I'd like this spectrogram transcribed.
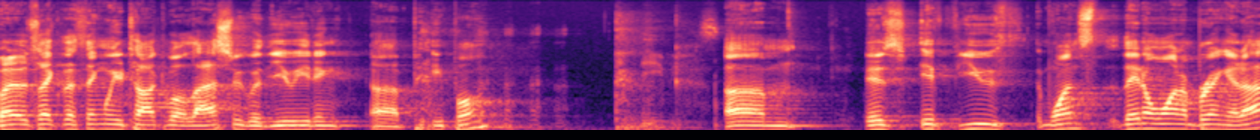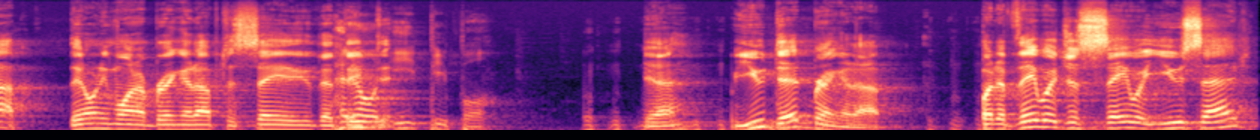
But it was like the thing we talked about last week with you eating uh, people. Um, is if you once they don't want to bring it up, they don't even want to bring it up to say that I they don't did. eat people. Yeah, you did bring it up. But if they would just say what you said,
